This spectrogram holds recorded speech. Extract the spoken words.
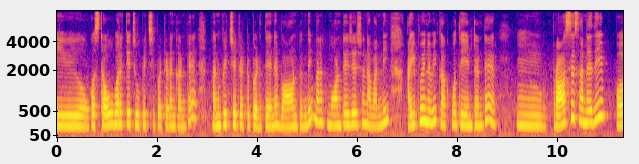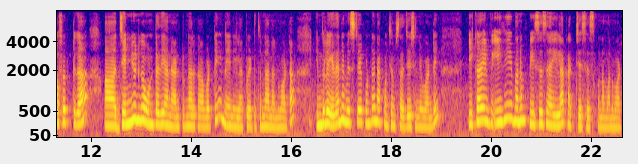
ఈ ఒక స్టవ్ వరకే చూపించి పెట్టడం కంటే కనిపించేటట్టు పెడితేనే బాగుంటుంది. మనకు మానిటైజేషన్ అవన్నీ అయిపోయినవి. కాకపోతే ఏంటంటే ప్రాసెస్ అనేది పర్ఫెక్ట్గా జెన్యున్గా ఉంటుంది అని అంటున్నారు కాబట్టి నేను ఇలా పెడుతున్నాను అనమాట ఇందులో ఏదైనా మిస్టేక్ ఉంటే నాకు కొంచెం సజెషన్ ఇవ్వండి. ఇక ఇవి- ఇవి మనం పీసెస్ ఇలా కట్ చేసేసుకున్నాం అనమాట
